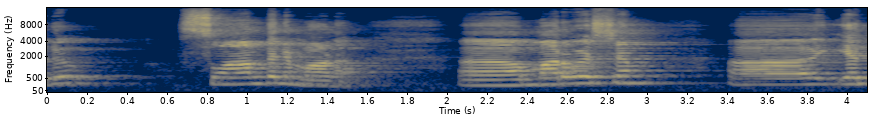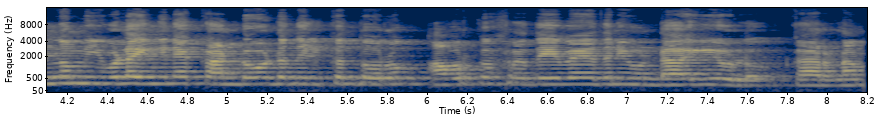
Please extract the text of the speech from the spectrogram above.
ഒരു സ്വാതന്ത്ര്യമാണ് മറുവശം എന്നും ഇവിടെ ഇങ്ങനെ കണ്ടുകൊണ്ട് നിൽക്കും തോറും അവർക്ക് ഹൃദയവേദന ഉണ്ടാകുകയുള്ളൂ. കാരണം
